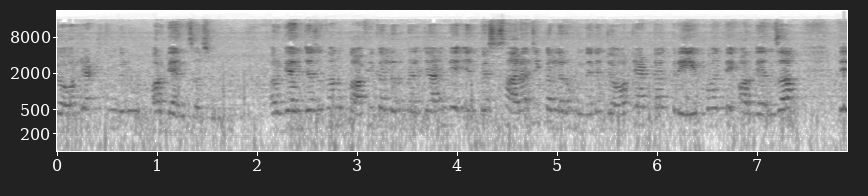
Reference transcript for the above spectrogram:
ਜੋਰਜੱਟ ਚ ਮਿਲੂ ਔਰਗੈਂਜ਼ਾ ਸੂਟ ਔਰਗੈਂਜ਼ਾ 'ਚ ਤੁਹਾਨੂੰ ਕਾਫੀ ਕਲਰ ਮਿਲ ਜਾਣਗੇ। ਇਹ ਵਿੱਚ ਸਾਰਾ ਜੀ ਕਲਰ ਹੁੰਦੇ ਨੇ ਜੋਰਜੱਟ ਕਰੇਪ ਤੇ ਔਰਗੈਂਜ਼ਾ ਤੇ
